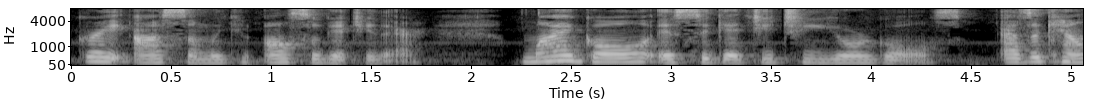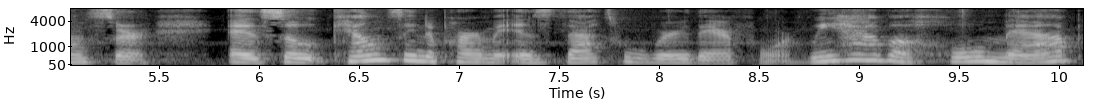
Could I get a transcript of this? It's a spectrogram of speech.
Great, awesome. We can also get you there. My goal is to get you to your goals as a counselor. And so counseling department is that's what we're there for. We have a whole map,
